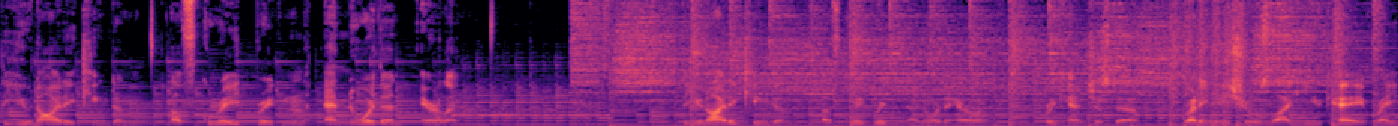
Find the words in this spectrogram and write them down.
the United Kingdom of Great Britain and Northern Ireland. The United Kingdom of Great Britain and Northern Ireland. We can just uh, write in initials like UK, right?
